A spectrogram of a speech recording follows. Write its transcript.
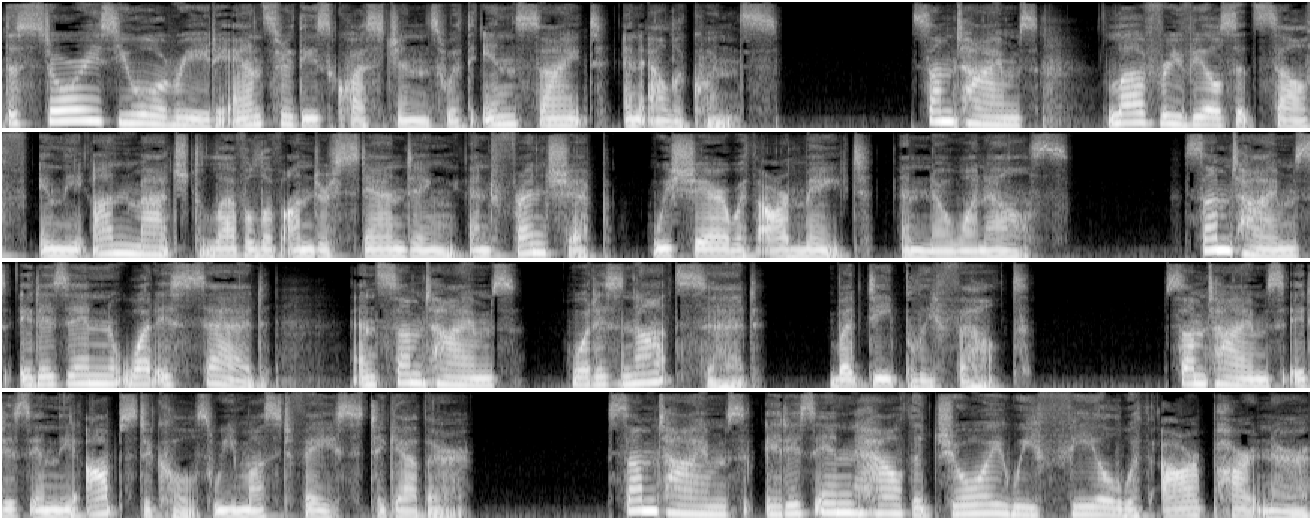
The stories you will read answer these questions with insight and eloquence. Sometimes, love reveals itself in the unmatched level of understanding and friendship we share with our mate and no one else. Sometimes it is in what is said, and sometimes what is not said, but deeply felt. Sometimes it is in the obstacles we must face together. Sometimes it is in how the joy we feel with our partner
